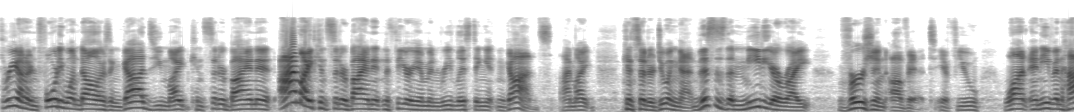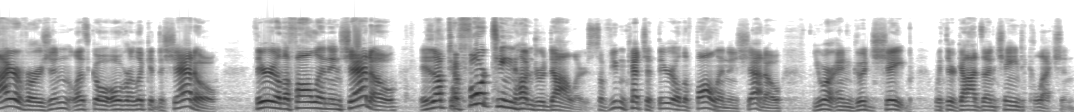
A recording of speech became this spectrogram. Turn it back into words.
$341 in Gods. You might consider buying it. I might consider buying it in Ethereum and relisting it in Gods. I might consider doing that. This is the Meteorite version of it. If you want an even higher version, let's go over and look at the Shadow. Ethereal the Fallen in Shadow is up to $1,400. So if you can catch Ethereal the Fallen in Shadow, you are in good shape with your Gods Unchained collection.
